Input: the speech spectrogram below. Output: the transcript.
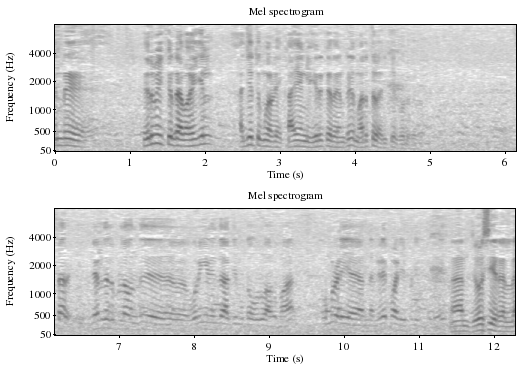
என்று நிரூபிக்கின்ற வகையில் அஜித் குமாருடைய காயங்கள் இருக்கிறது என்று மருத்துவ அறிக்கை கொடுக்கிறது சார் தேர்தலுக்குள்ள வந்து ஒருங்கிணைந்த அதிமுக உருவாகுமா? உங்களுடைய அந்த நிலைப்பாடு எப்படி இருக்குது? நான் ஜோசியர் அல்ல.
